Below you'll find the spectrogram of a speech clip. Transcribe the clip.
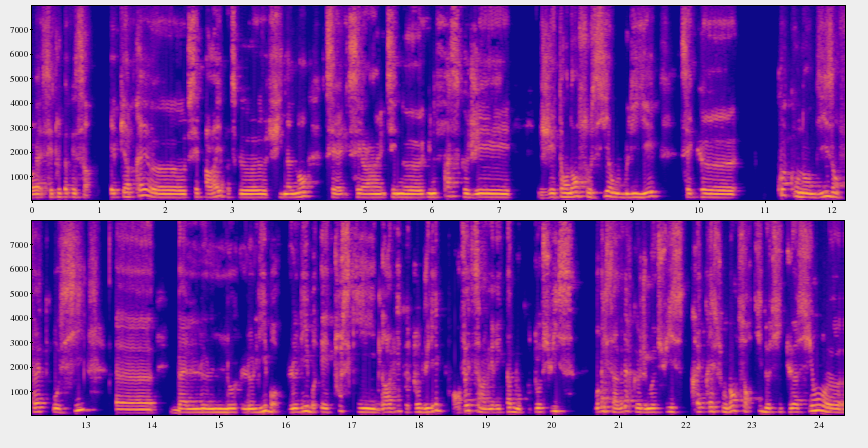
Ouais, c'est tout à fait ça. Et puis après, euh, c'est pareil parce que finalement, c'est un, une, une phase que j'ai j'ai tendance aussi à oublier, c'est que quoi qu'on en dise, en fait, aussi, euh, ben le, le, le, libre, le libre et tout ce qui gravite autour du libre, en fait, c'est un véritable couteau suisse. Moi, il s'avère que je me suis très très souvent sorti de situations euh,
